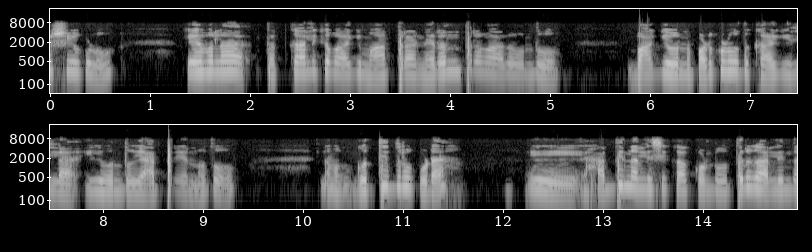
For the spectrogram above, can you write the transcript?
ವಿಷಯಗಳು ಕೇವಲ ತಾತ್ಕಾಲಿಕವಾಗಿ ಮಾತ್ರ ನಿರಂತರವಾದ ಒಂದು ಭಾಗ್ಯವನ್ನು ಪಡ್ಕೊಳ್ಳೋದಕ್ಕಾಗಿಲ್ಲ ಈ ಒಂದು ಯಾತ್ರೆ ಅನ್ನೋದು. ನಮಗೆ ಗೊತ್ತಿದ್ರೂ ಕೂಡ ಈ ಹದ್ದಿನಲ್ಲಿ ಸಿಕ್ಕಾಕೊಂಡು ತಿರ್ಗ ಅಲ್ಲಿಂದ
